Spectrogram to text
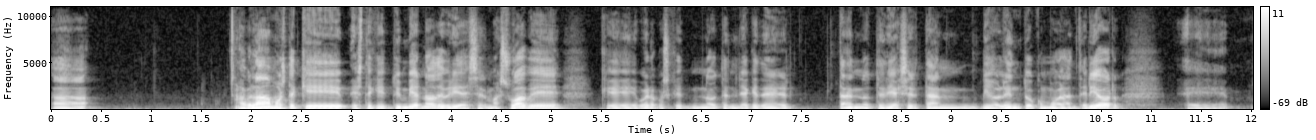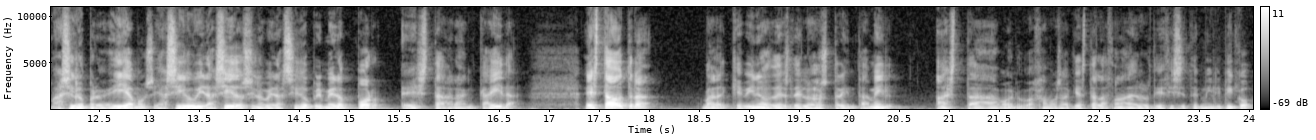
Ah, hablábamos de que este cripto invierno debería de ser más suave, que, bueno, pues que no tendría que tener tan, no tendría que ser tan violento como el anterior. Eh, así lo preveíamos, y así hubiera sido, si no hubiera sido primero por esta gran caída. Esta otra que vino desde los 30.000 hasta, bueno, bajamos aquí hasta la zona de los 17.000 y pico,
